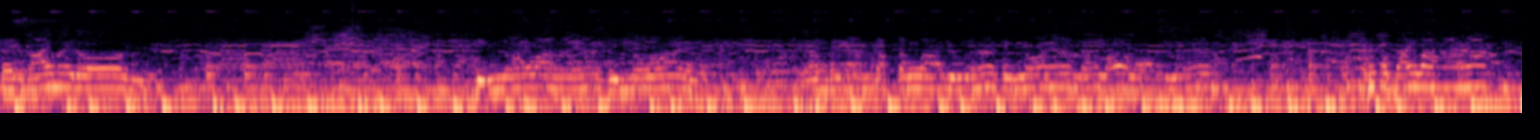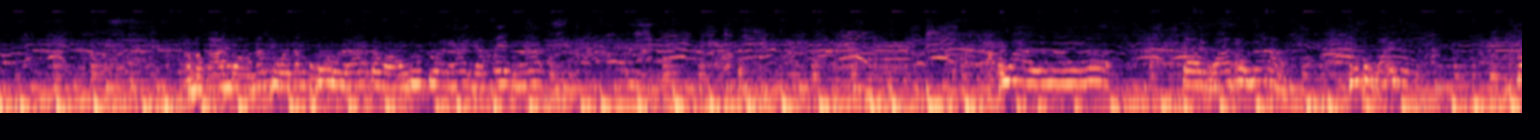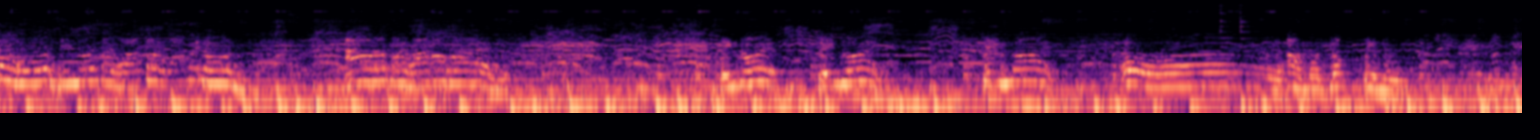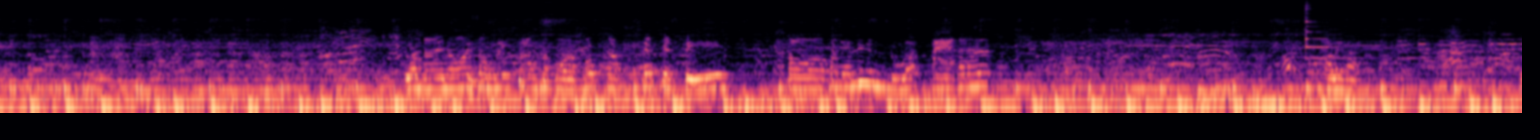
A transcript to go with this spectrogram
เตะซ้ายไม่โดนสิงน้อยว่าไงฮะสิงน้อยยังพยายามจับจังหวะอยู่นะฮะสิงน้อยฮะยังล้อหลอกอยู่นะฮะทุกคนใจว่าไงฮะ กรรมการบอกนักมวยทั้งคู่นะฮะต้องบอกอาวุธด้วยนะฮะอย่าเต้นนะว่ายังไงฮะต่อยขวาเข้าหน้าทุกคนใจก็โหสิงห์น้อยต่อยขวาต่อยขวาไม่โดนเอาแล้วต่อยขวาเข้าไปสิงน้อยสิงน้อยสิงน้อยโอ้ยอ้าวหมดยกที่หนึ่ง ตัวนายน้อยทรงฤทธิ์การสปอร์ตพบกับเพชรเจ็ดสี ต่อพันเนลื่นหลัวแตกกันนะฮะเอาเลยครับ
